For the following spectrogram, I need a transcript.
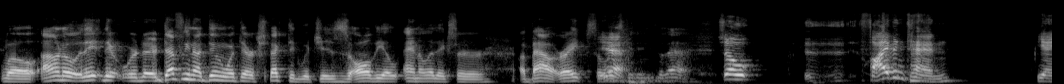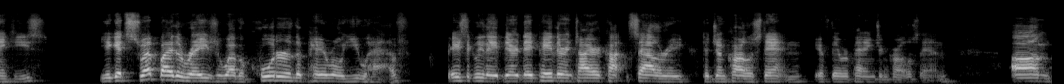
Well, I don't know. They they're, they're definitely not doing what they're expected, which is all the analytics are about, right? So let's Yeah. get into that. So uh, five and ten, Yankees. You get swept by the Rays, who have a quarter of the payroll you have. Basically, they they they pay their entire salary to Giancarlo Stanton if they were paying Giancarlo Stanton. Um,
